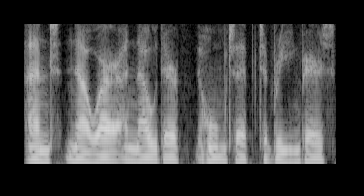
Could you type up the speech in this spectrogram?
and now are, and now they're home to, to breeding pairs.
